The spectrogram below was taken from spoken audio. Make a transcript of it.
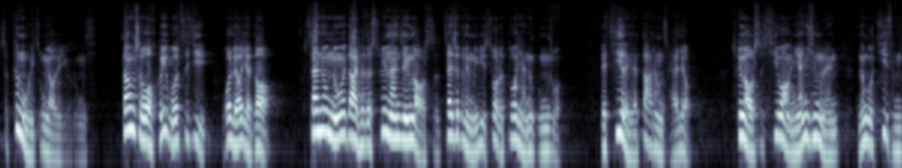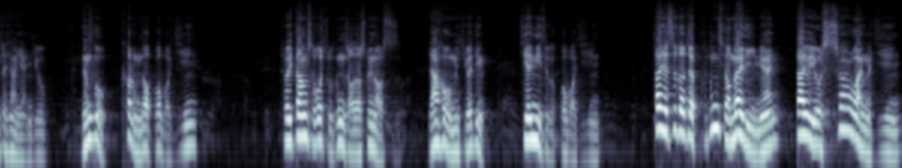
是更为重要的一个东西。当时我回国之际，我了解到山东农业大学的孙兰珍老师在这个领域做了多年的工作，也积累了大量材料。孙老师希望年轻人能够继承这项研究，能够克隆到国宝基因。所以当时我主动找到孙老师，然后我们决定揭秘这个国宝基因。大家知道，在普通小麦里面大约有十二万个基因，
